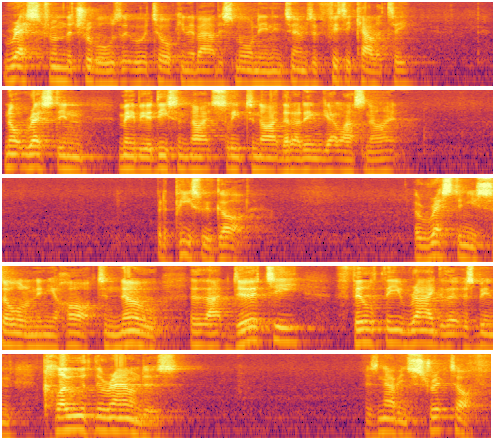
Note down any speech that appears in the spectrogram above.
rest from the troubles that we were talking about this morning in terms of physicality, not rest in maybe a decent night's sleep tonight that I didn't get last night, but a peace with God. A rest in your soul and in your heart to know that that dirty, filthy rag that has been clothed around us has now been stripped off,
